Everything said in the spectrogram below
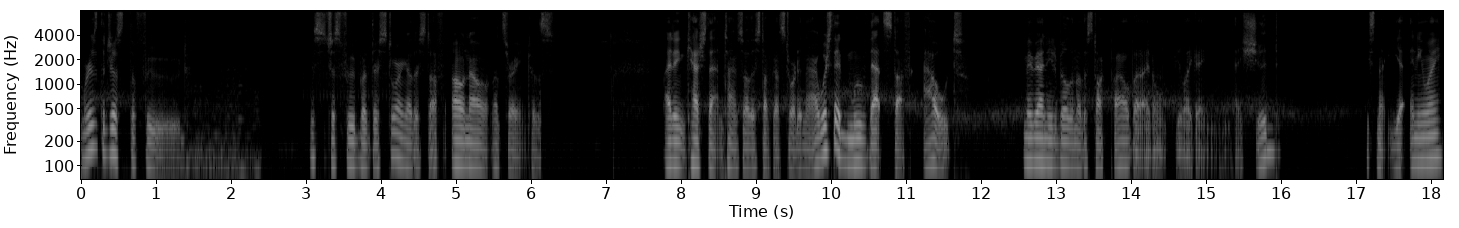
Where's the just the food? This is just food, but they're storing other stuff. Oh no, that's right, because I didn't catch that in time, so other stuff got stored in there. I wish they'd move that stuff out. Maybe I need to build another stockpile, but I don't feel like I I should. At least not yet, anyway.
